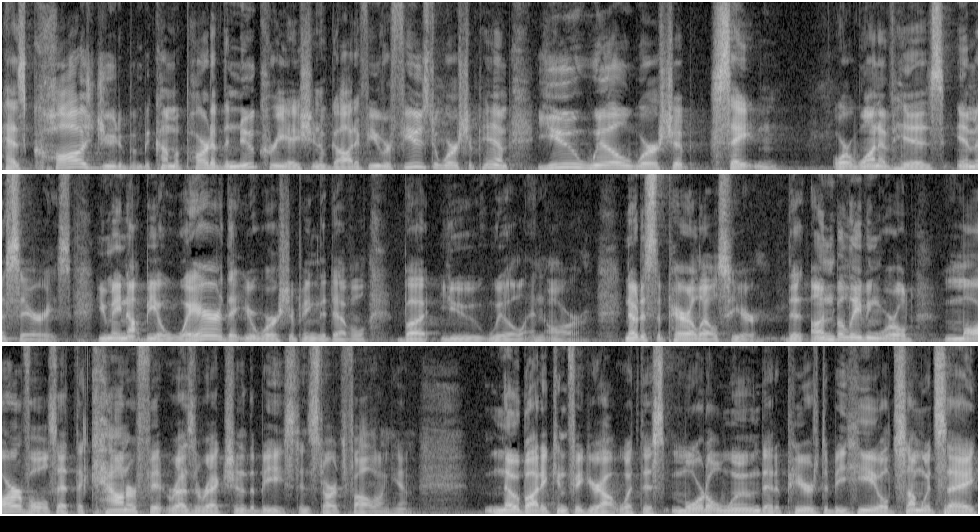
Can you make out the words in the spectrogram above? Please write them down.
has caused you to become a part of the new creation of God, if you refuse to worship Him, you will worship Satan or one of his emissaries. You may not be aware that you're worshiping the devil, but you will and are. Notice the parallels here. The unbelieving world marvels at the counterfeit resurrection of the beast and starts following him. Nobody can figure out what this mortal wound that appears to be healed. Some would say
